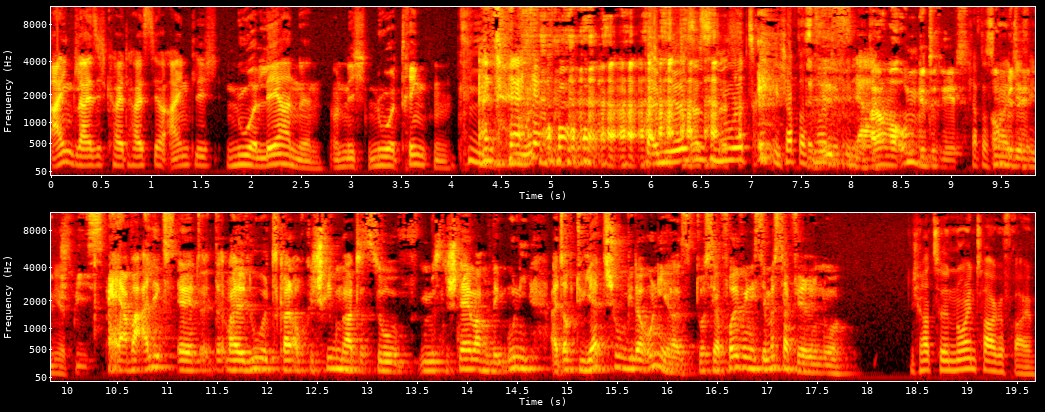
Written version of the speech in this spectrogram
Eingleisigkeit heißt ja eigentlich nur lernen und nicht nur trinken. Bei mir ist es nur Trinken. Ich habe das, Das neu ist- definiert. ja. Einfach mal umgedreht. Ich hab das neu umgedreht, definiert. Spieß. Ey, aber Alex, äh, weil du jetzt gerade auch geschrieben hattest, so, wir müssen schnell machen wegen Uni, als ob du jetzt schon wieder Uni hast. Du hast ja voll wenig Semesterferien nur. Ich hatte neun Tage frei.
